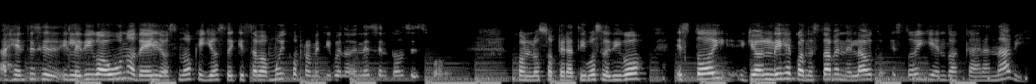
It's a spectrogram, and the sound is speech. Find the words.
agentes y, le digo a uno de ellos, ¿no? Que yo sé que estaba muy comprometido en ese entonces con, con los operativos, le digo, estoy, yo le dije cuando estaba en el auto, estoy yendo a Caranavi.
